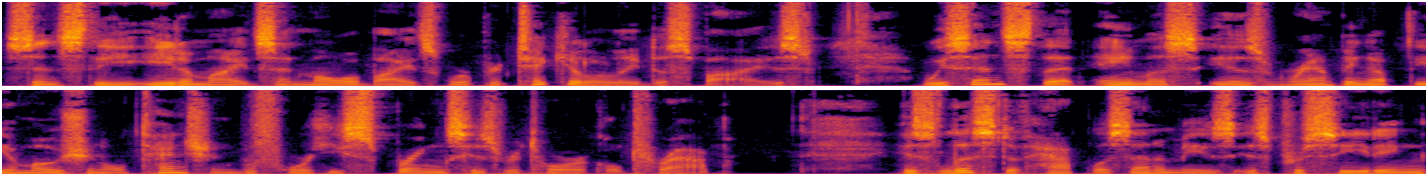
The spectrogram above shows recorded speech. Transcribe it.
Since the Edomites and Moabites were particularly despised, we sense that Amos is ramping up the emotional tension before he springs his rhetorical trap. His list of hapless enemies is proceeding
